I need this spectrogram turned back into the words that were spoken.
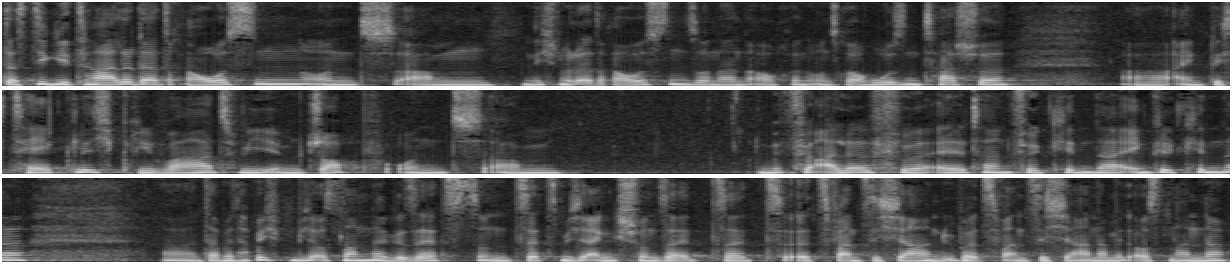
das Digitale da draußen und ähm, nicht nur da draußen, sondern auch in unserer Hosentasche äh, eigentlich täglich, privat wie im Job und ähm, für alle, für Eltern, für Kinder, Enkelkinder. Äh, damit habe ich mich auseinandergesetzt und setze mich eigentlich schon seit, seit 20 Jahren, über 20 Jahren damit auseinander.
